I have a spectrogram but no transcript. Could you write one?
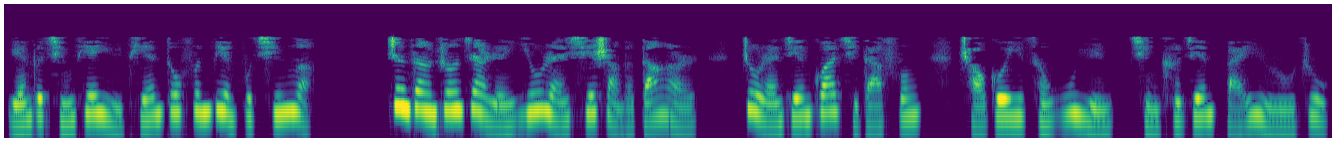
连个晴天雨天都分辨不清了。正当庄稼人悠然歇晌的当儿，骤然间刮起大风，朝过一层乌云，顷刻间白雨如注，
